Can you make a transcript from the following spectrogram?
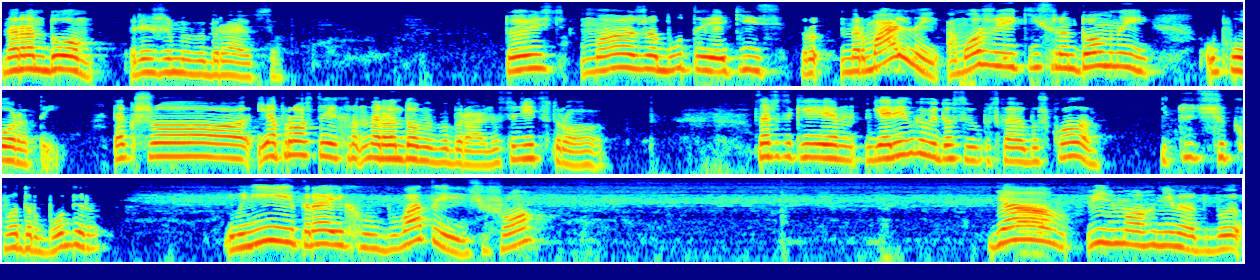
на рандом режими вибираються. Тобто, може бути якийсь нормальний, а може якийсь рандомний упоротий. Так що я просто їх на рандомі вибираю, не судіть строго. Все ж таки, я рідко відоси випускаю бо школа. І тут ще квадробобер. І мені треба їх вбивати, чи що? Я візьму огнемет, бо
